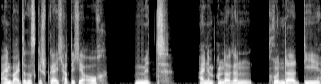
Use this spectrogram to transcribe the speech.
Ein weiteres Gespräch hatte ich ja auch mit einem anderen Gründer, die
